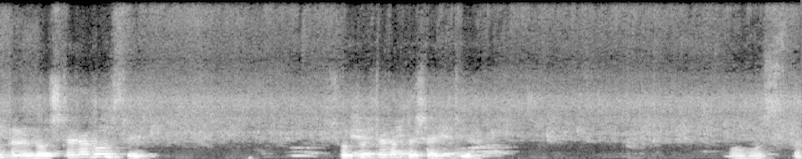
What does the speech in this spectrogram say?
দাম তাহলে দশ টাকা কমছে? সত্তর টাকা তো ষাট টাকা। অবস্থা।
